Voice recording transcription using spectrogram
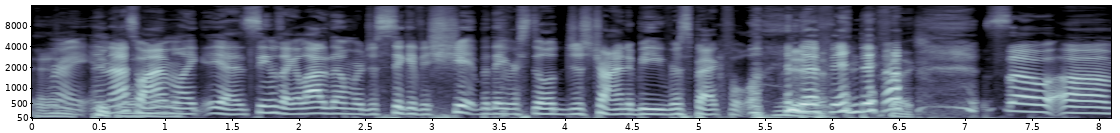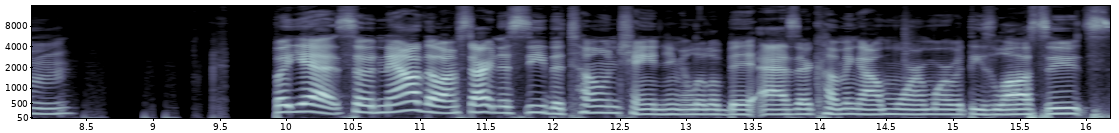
And right, and that's why I'm like, yeah, it seems like a lot of them were just sick of his shit, but they were still just trying to be respectful and Yeah, defend him. Facts. so um but yeah so now though i'm starting to see the tone changing a little bit as they're coming out more and more with these lawsuits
